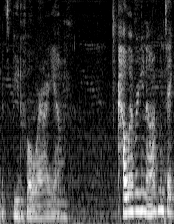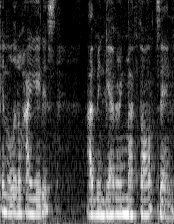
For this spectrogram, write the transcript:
It's beautiful where I am. However, you know, I've been taking a little hiatus. I've been gathering my thoughts and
